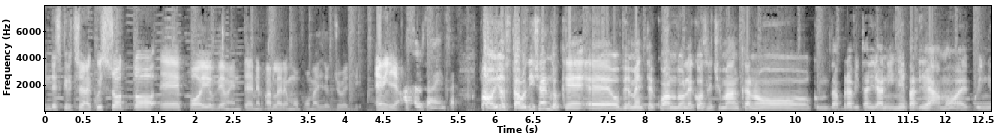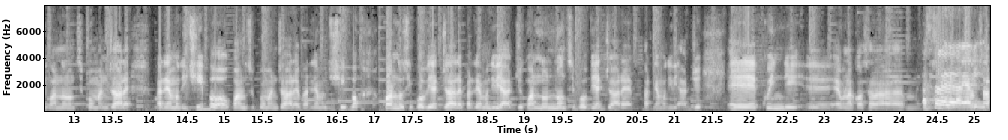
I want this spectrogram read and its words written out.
in descrizione qui sotto e poi ovviamente ne parleremo un po' meglio giovedì. Emilia. Assolutamente. No, io stavo dicendo che eh, ovviamente quando le cose ci mancano da bravi italiani ne parliamo e quindi quando non si può mangiare parliamo di cibo, quando si può mangiare parliamo di cibo, quando si può viaggiare parliamo di viaggi, quando non si può viaggiare parliamo di viaggi e quindi eh, è una cosa... La storia della mia vita.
